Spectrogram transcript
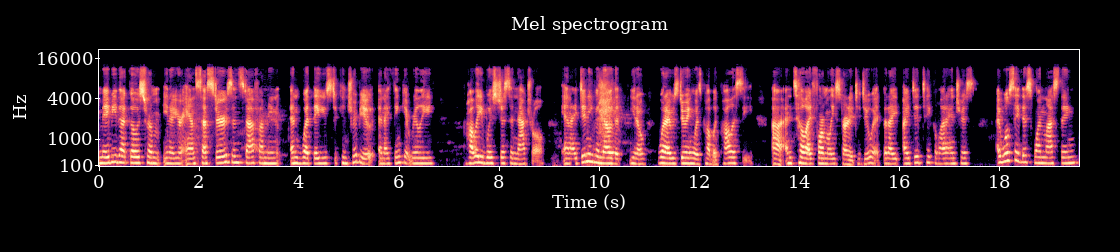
maybe that goes from, you know, your ancestors and stuff. I mean, and what they used to contribute. And I think it really probably was just a natural. And I didn't even know that, you know, what I was doing was public policy uh, until I formally started to do it. But I, I did take a lot of interest. I will say this one last thing,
